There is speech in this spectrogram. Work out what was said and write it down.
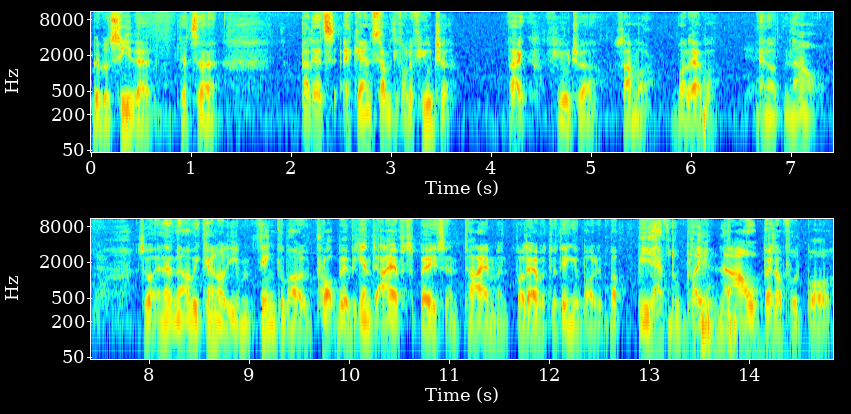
we will see that. That's a, but that's again something for the future, like future summer, whatever, and not now. So and now we cannot even think about it. We can I have space and time and whatever to think about it, but we have to play now better football.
